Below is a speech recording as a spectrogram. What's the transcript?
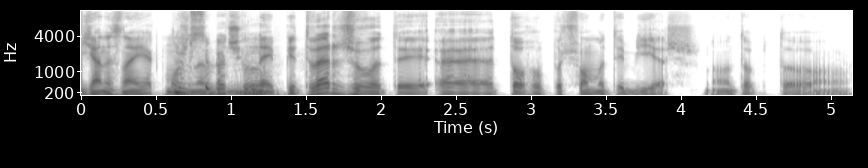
я не знаю, як можна не підтверджувати е, того, по чому ти б'єш. Ну, тобто.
